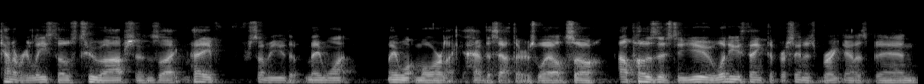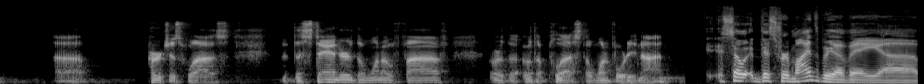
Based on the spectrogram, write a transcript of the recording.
kind of released those two options, like, hey, for some of you that may want may want more, like have this out there as well. So I'll pose this to you. What do you think the percentage breakdown has been uh, purchase wise? The, the standard, the 105, or the or the plus, the 149. So this reminds me of a uh,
